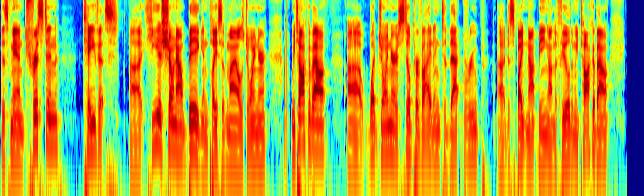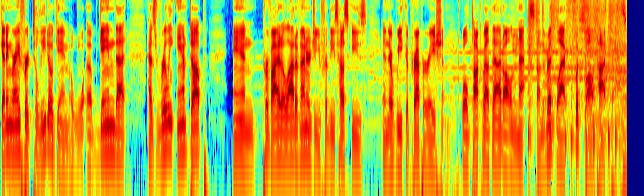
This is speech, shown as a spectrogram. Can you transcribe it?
this man, Tristan Tavis. Uh, he has shown out big in place of Miles Joyner. We talk about uh, what Joyner is still providing to that group uh, despite not being on the field. And we talk about getting ready for a Toledo game, a, a game that has really amped up and provided a lot of energy for these Huskies in their week of preparation. We'll talk about that all next on the Red Black Football Podcast.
